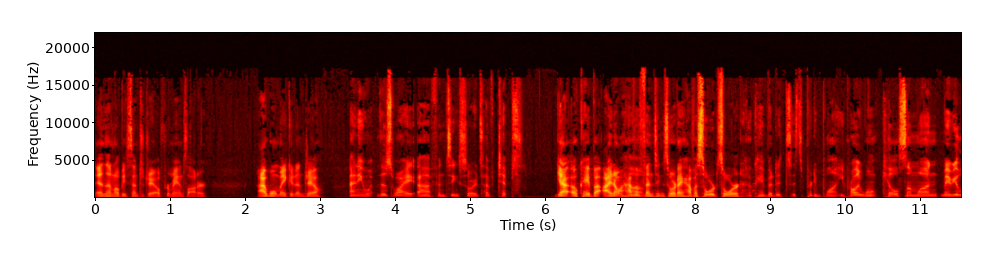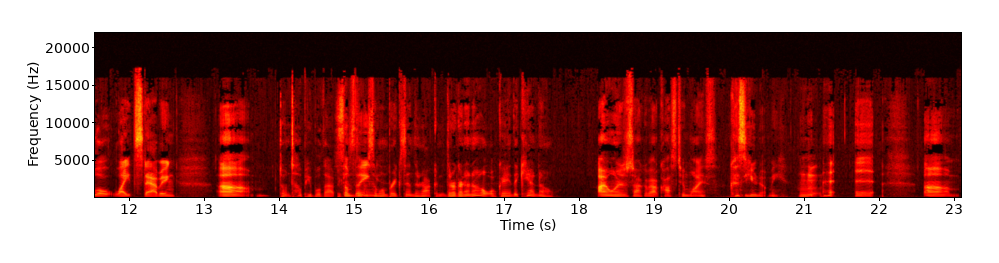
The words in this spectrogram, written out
and then I'll be sent to jail for manslaughter. I won't make it in jail. anyway this is why uh fencing swords have tips Yeah, okay, but I don't have a Um, fencing sword. I have a sword sword. okay but it's it's pretty blunt you probably won't kill someone maybe a little light stabbing um Don't tell people that because then if Something- someone breaks in, they're not gonna they're gonna know. Okay, they can't know. i wanted to talk about costume wise because you know me Eh. um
